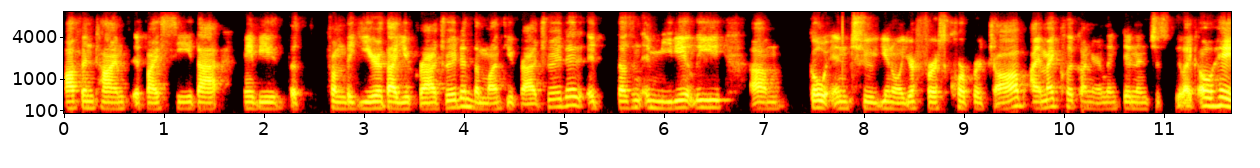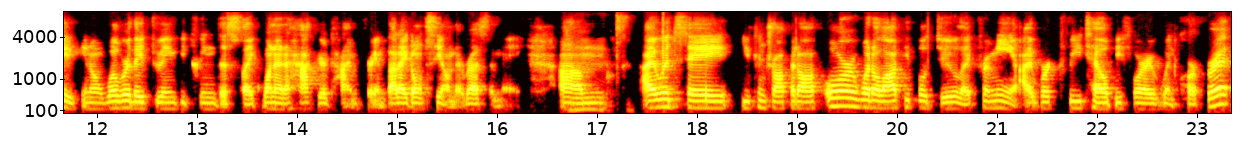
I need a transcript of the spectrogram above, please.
oftentimes, if I see that maybe the from the year that you graduated, the month you graduated, it doesn't immediately um, go into you know your first corporate job i might click on your linkedin and just be like oh hey you know what were they doing between this like one and a half year time frame that i don't see on their resume um, mm. i would say you can drop it off or what a lot of people do like for me i worked retail before i went corporate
